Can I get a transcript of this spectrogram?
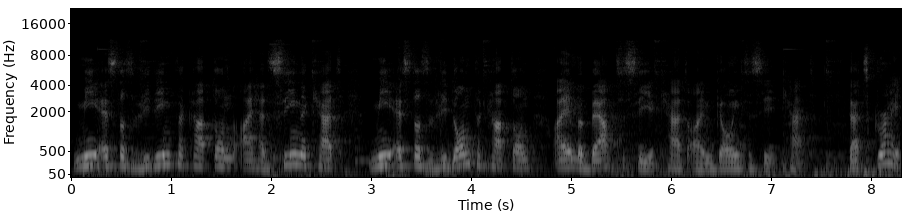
mi estas vidinta katon, I have seen a cat, mi estas vidonta katon, I am about to see a cat, I am going to see a cat. That's great,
